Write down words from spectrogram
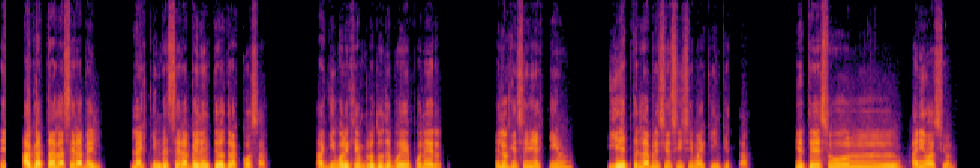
Eh, acá está la Serapel. La skin de Serapel, entre otras cosas. Aquí, por ejemplo, tú te puedes poner en lo que sería skin. Y esta es la preciosísima skin que está. Y este es su animación.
